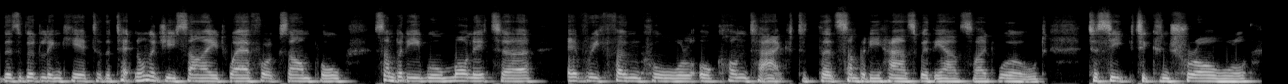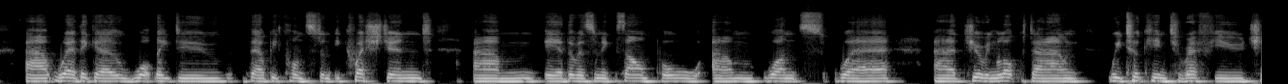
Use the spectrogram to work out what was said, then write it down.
there's a good link here to the technology side, where, for example, somebody will monitor every phone call or contact that somebody has with the outside world to seek to control uh, where they go, what they do. They'll be constantly questioned. Um, yeah, there was an example um, once where uh, during lockdown, we took into refuge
